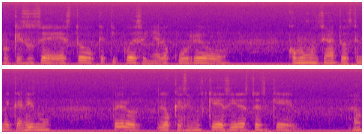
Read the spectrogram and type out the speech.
por qué sucede esto o qué tipo de señal ocurre o cómo funciona todo este mecanismo Pero lo que sí nos quiere decir esto es que no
